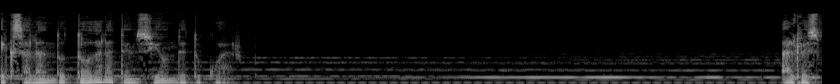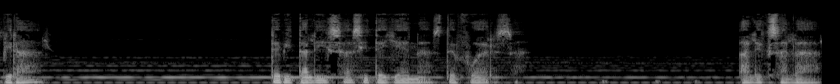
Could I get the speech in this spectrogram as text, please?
exhalando toda la tensión de tu cuerpo. Al respirar, te vitalizas y te llenas de fuerza. Al exhalar,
